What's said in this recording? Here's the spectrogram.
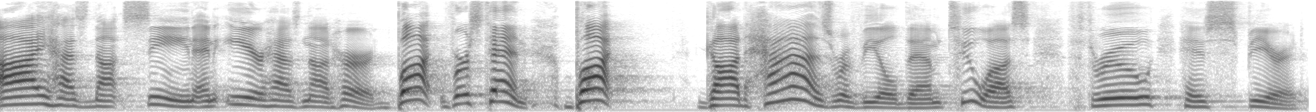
Eye has not seen, and ear has not heard. But, verse 10, but God has revealed them to us through his Spirit.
